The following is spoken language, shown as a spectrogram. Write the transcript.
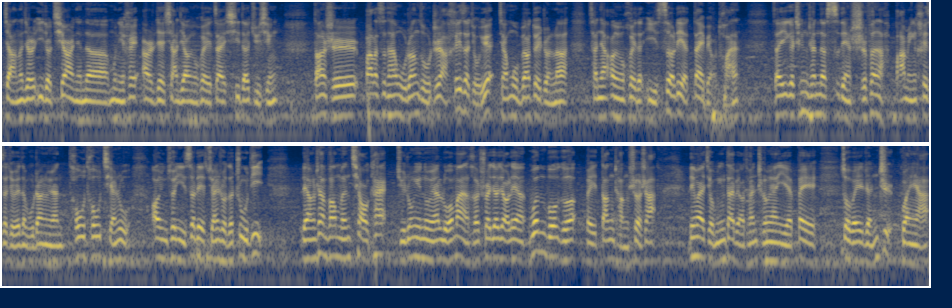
讲的就是1972年的慕尼黑二十届夏季奥运会在西德举行。当时巴勒斯坦武装组织啊，黑色九月将目标对准了参加奥运会的以色列代表团。在一个清晨的四点十分啊，八名黑色九月的武装人员偷偷潜入奥运村以色列选手的驻地，两扇房门撬开，举重运动员罗曼和摔跤教练温伯格被当场射杀，另外九名代表团成员也被作为人质关押，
